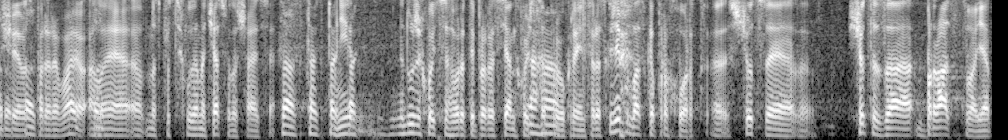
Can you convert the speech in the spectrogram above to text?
що я вас так, перериваю, так, так. але е, у нас просто хвилина часу лишається. Так, так, так, Мені так. не дуже хочеться говорити про росіян, хочеться Ага. про українців. Розкажіть, будь ласка, про хорт. Е, Що це, що це за братство, я б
